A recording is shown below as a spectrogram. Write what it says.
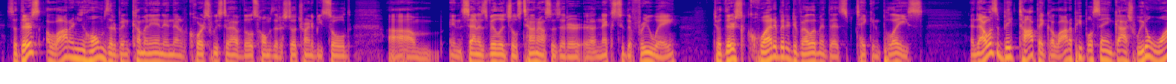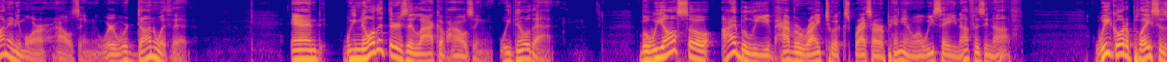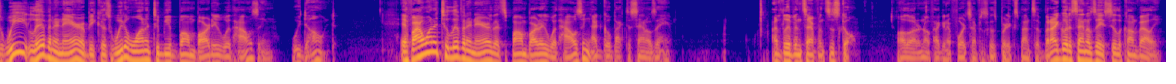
So there's a lot of new homes that have been coming in, and then of course we still have those homes that are still trying to be sold um, in Santa's Village, those townhouses that are uh, next to the freeway. So there's quite a bit of development that's taken place, and that was a big topic. A lot of people saying, "Gosh, we don't want any more housing. We're we're done with it." And we know that there's a lack of housing. We know that. But we also, I believe, have a right to express our opinion when we say enough is enough we go to places, we live in an era because we don't want it to be bombarded with housing. We don't. If I wanted to live in an area that's bombarded with housing, I'd go back to San Jose. I'd live in San Francisco, although I don't know if I can afford San Francisco, it's pretty expensive. But I go to San Jose, Silicon Valley.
